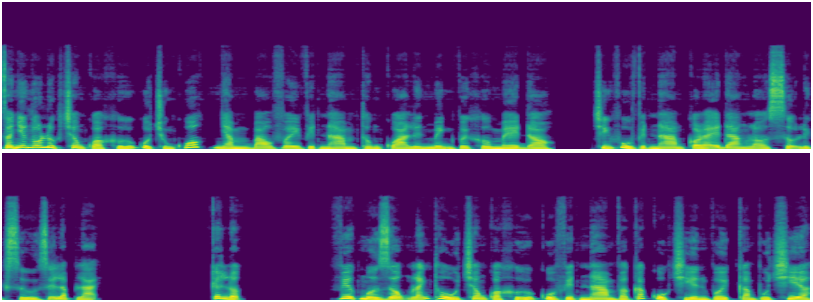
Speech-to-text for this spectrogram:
và những nỗ lực trong quá khứ của Trung Quốc nhằm bao vây Việt Nam thông qua liên minh với Khmer Đỏ, chính phủ Việt Nam có lẽ đang lo sợ lịch sử sẽ lặp lại. Kết luận Việc mở rộng lãnh thổ trong quá khứ của Việt Nam và các cuộc chiến với Campuchia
